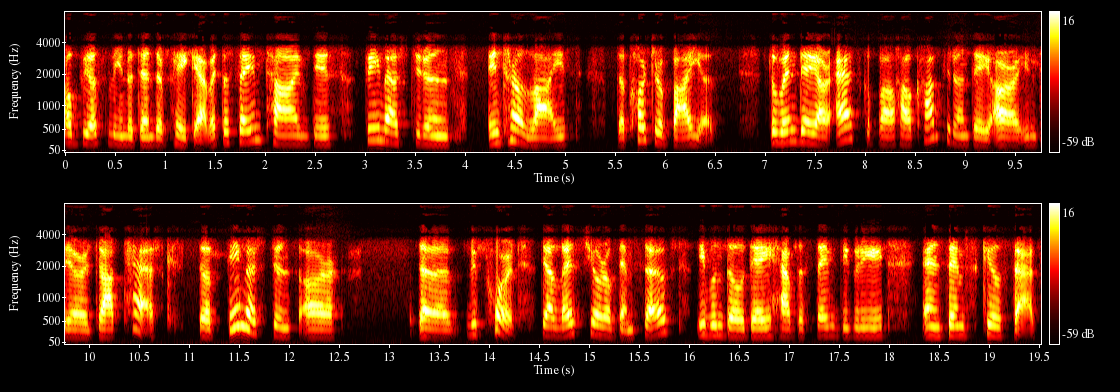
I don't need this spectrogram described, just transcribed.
obviously in the gender pay gap. At the same time, these female students internalize the cultural bias. So when they are asked about how confident they are in their job task, the female students are the report they're less sure of themselves, even though they have the same degree and same skill sets.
